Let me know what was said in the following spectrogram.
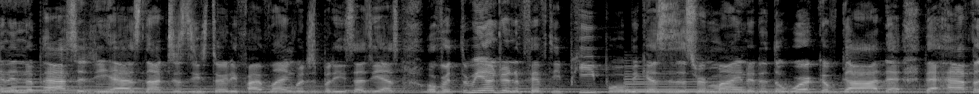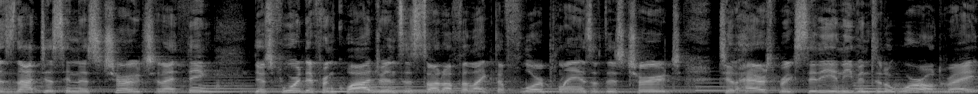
and in the passage, he has not just these 35 languages, but he says he has over 350 people because this reminder that the work of God that, that happens not just in this church. And I think there's four different quadrants that start off at like the floor plans of this church to Harrisburg City and even to the world, right?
